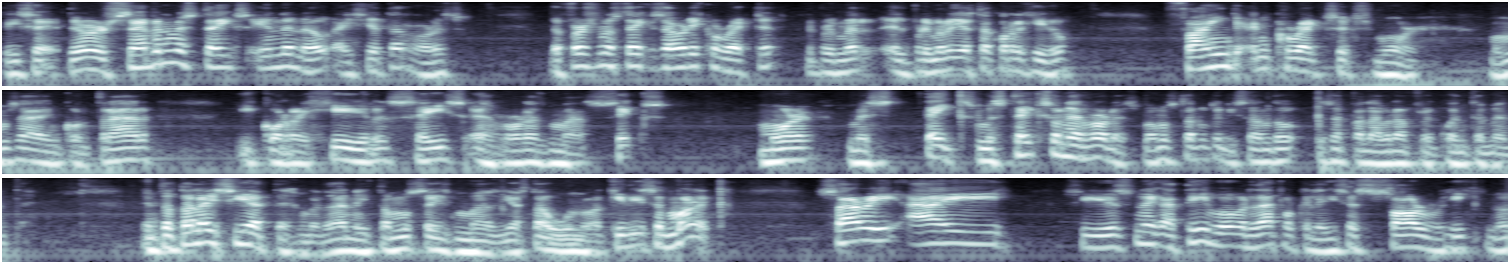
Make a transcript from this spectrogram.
Dice, there are seven mistakes in the note. Hay siete errores. The first mistake is already corrected. El, primer, el primero ya está corregido. Find and correct six more. Vamos a encontrar y corregir seis errores más. Six more mistakes. Mistakes son errores. Vamos a estar utilizando esa palabra frecuentemente. En total hay siete, ¿verdad? Necesitamos seis más. Ya está uno. Aquí dice Mark. Sorry, I. Si es negativo, ¿verdad? Porque le dice sorry. No,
